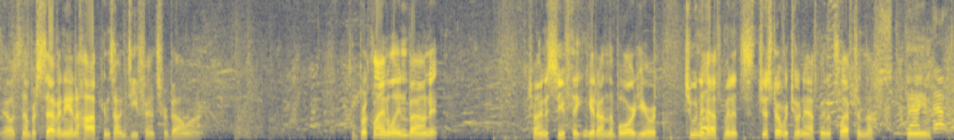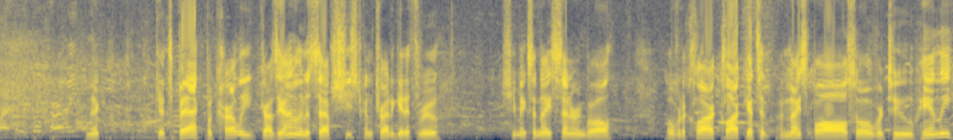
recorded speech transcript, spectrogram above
Now it's number seven, Anna Hopkins on defense for Belmont. So Brookline will inbound it. Trying to see if they can get on the board here with two and a half minutes, just over two and a half minutes left in the game. Nick gets back, but Carly Gaziano intercepts. She's going to try to get it through. She makes a nice centering ball over to Clark. Clark gets a, a nice ball also over to Hanley.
